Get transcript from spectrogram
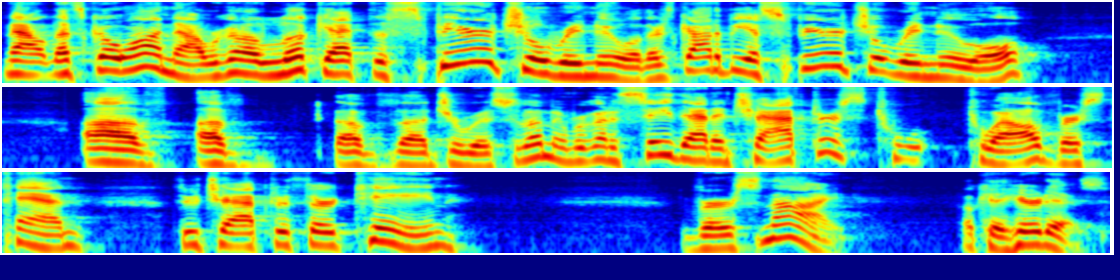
Now, let's go on now. We're going to look at the spiritual renewal. There's got to be a spiritual renewal of, of, of uh, Jerusalem, and we're going to see that in chapters 12, verse 10, through chapter 13, verse 9. Okay, here it is.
